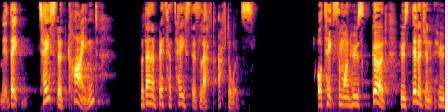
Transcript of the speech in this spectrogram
They tasted kind, but then a bitter taste is left afterwards. Or take someone who's good, who's diligent, who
